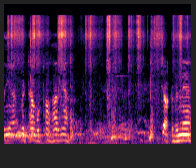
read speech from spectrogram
ਦੀਆਂ ਮਿੱਠਾਂ ਮੁੱਠਾਂ ਸਾਰੀਆਂ ਚੱਕ ਦਿੰਨੇ ਆ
